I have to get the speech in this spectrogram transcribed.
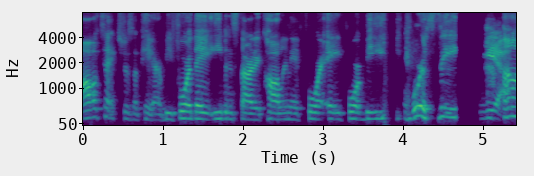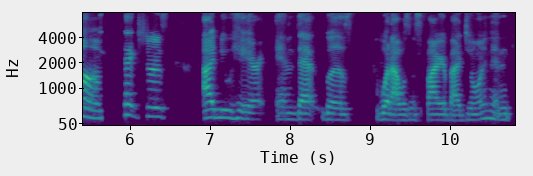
all textures of hair before they even started calling it 4A, 4B, 4C. Yeah. Um, textures, I knew hair, and that was what I was inspired by doing. And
